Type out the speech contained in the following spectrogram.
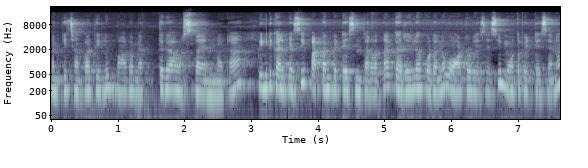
మనకి చపాతీలు బాగా మెత్తగా వస్తాయన్నమాట. పిండి కలిపేసి పక్కన పెట్టేసిన తర్వాత కర్రీలో కూడాను వాటర్ వేసేసి మూత పెట్టేశాను.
